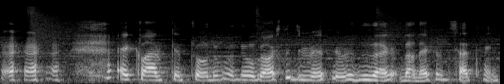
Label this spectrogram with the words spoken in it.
é claro, porque todo mundo gosta de ver filmes da década de 70.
